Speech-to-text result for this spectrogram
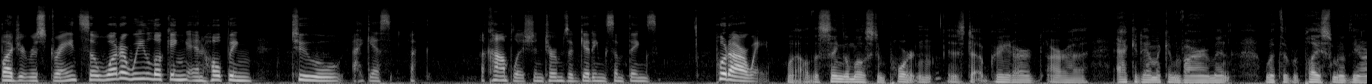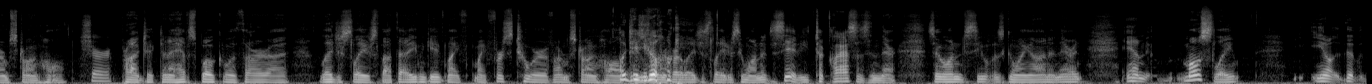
budget restraints. So, what are we looking and hoping to, I guess, ac- accomplish in terms of getting some things put our way? Well, the single most important is to upgrade our, our uh, academic environment with the replacement of the Armstrong Hall sure. project. And I have spoken with our uh, legislators about that. I even gave my, my first tour of Armstrong Hall oh, to one of our legislators who wanted to see it. He took classes in there, so he wanted to see what was going on in there. And, and mostly, you know, the,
